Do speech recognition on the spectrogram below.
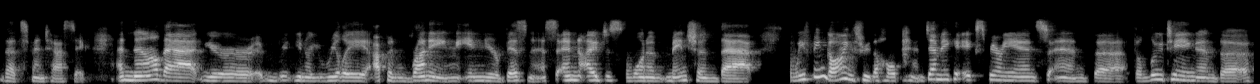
that's fantastic. And now that you're, you know, you're really up and running in your business, and I just want to mention that we've been going through the whole pandemic experience and the the looting and the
